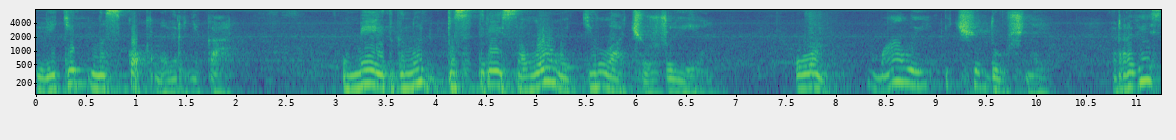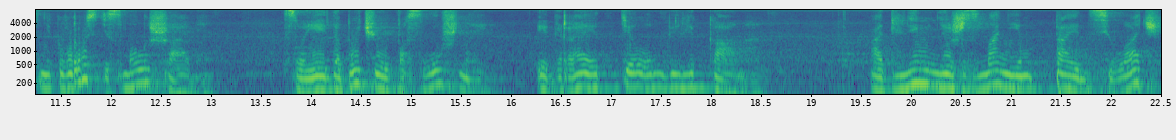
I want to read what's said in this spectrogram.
Летит наскок наверняка, умеет гнуть быстрее соломы тела чужие. Он малый и тщедушный, ровесник в росте с малышами, своей добычей послушной играет телом великана, Одним лишь знанием тайн силач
